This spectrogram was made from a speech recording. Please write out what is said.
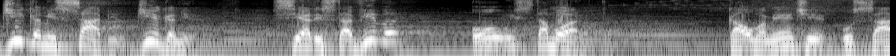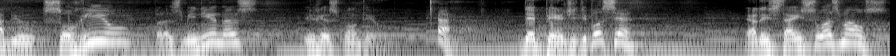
Diga-me, sábio, diga-me, se ela está viva ou está morta. Calmamente, o sábio sorriu para as meninas e respondeu: Ah, Depende de você. Ela está em suas mãos.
